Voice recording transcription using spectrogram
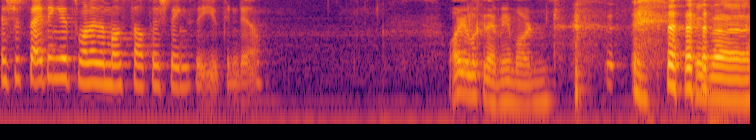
it's just I think it's one of the most selfish things that you can do. Why are you looking at me, Martin? Because uh,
